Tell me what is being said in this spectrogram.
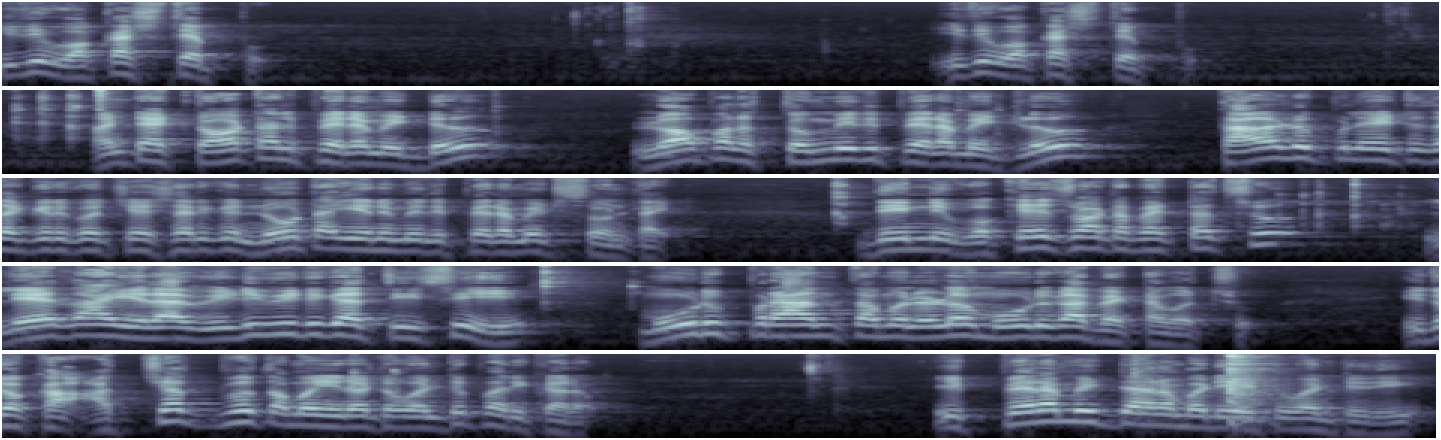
ఇది ఒక స్టెప్. ఇది ఒక స్టెప్. అంటే టోటల్ పిరమిడ్ లోపల తొమ్మిది పిరమిడ్లు థర్డ్ ప్లేట్ దగ్గరికి వచ్చేసరికి నూట ఎనిమిది పిరమిడ్స్ ఉంటాయి. దీన్ని ఒకే చోట పెట్టచ్చు లేదా ఇలా విడివిడిగా తీసి మూడు ప్రాంతములలో మూడుగా పెట్టవచ్చు. ఇదొక అత్యద్భుతమైనటువంటి పరికరం. ఈ పిరమిడ్ అనబడేటువంటిది.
